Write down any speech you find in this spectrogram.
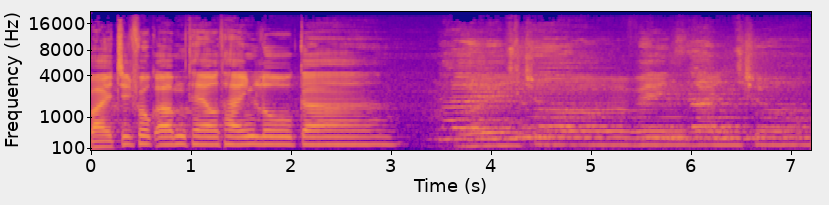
Bài trích phúc âm theo Thánh Luca. Lạy Chúa, vinh danh Chúa.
